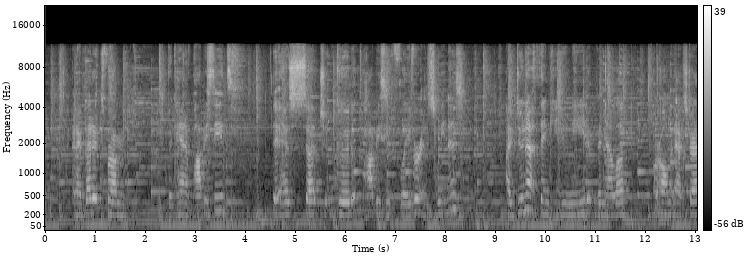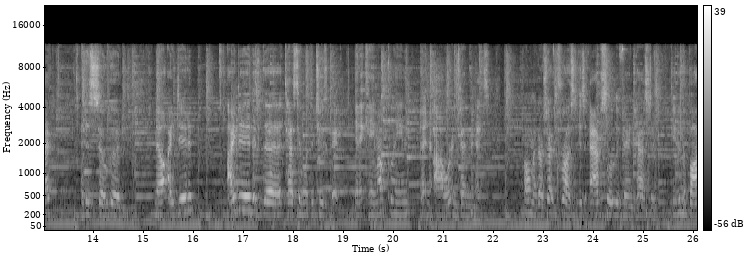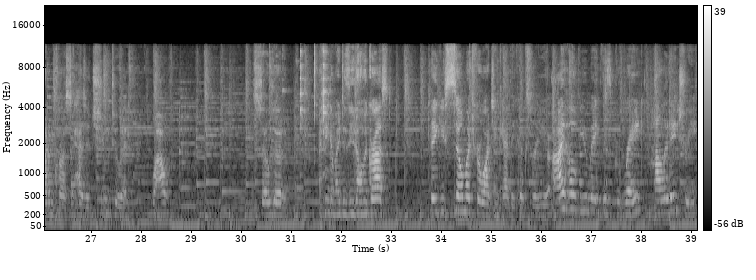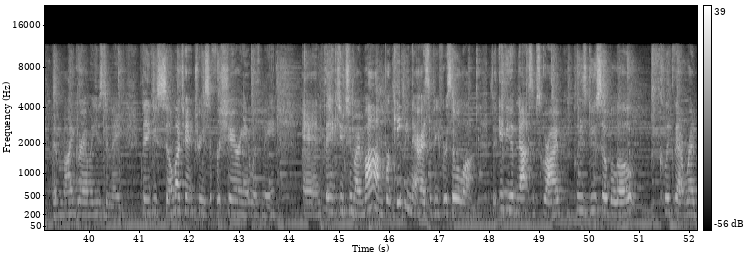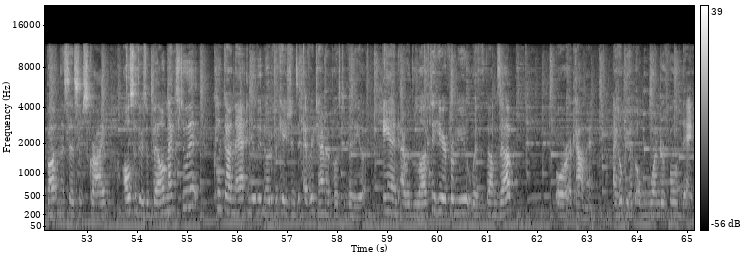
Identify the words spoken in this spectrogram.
And I bet it's from the can of poppy seeds. It has such good poppy seed flavor and sweetness. I do not think you need vanilla or almond extract. It is so good. Now I did, I did the testing with the toothpick and it came out clean an hour and 10 minutes. Oh my gosh, that crust is absolutely fantastic. Even the bottom crust, has a chew to it. Wow. So good. I think I might just eat all the crust. Thank you so much for watching Kathy Cooks For You. I hope you make this great holiday treat that my grandma used to make. Thank you so much, Aunt Teresa, for sharing it with me. And thank you to my mom for keeping that recipe for so long. So if you have not subscribed, please do so below click that red button that says subscribe. Also, there's a bell next to it. Click on that and you'll get notifications every time I post a video. And I would love to hear from you with a thumbs up or a comment. I hope you have a wonderful day.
